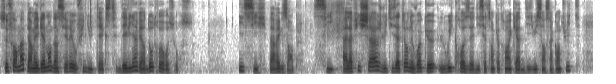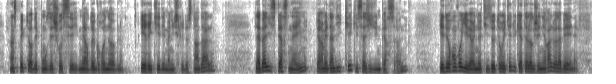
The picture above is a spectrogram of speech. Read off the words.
Ce format permet également d'insérer au fil du texte des liens vers d'autres ressources. Ici, par exemple, si, à l'affichage, l'utilisateur ne voit que Louis Crozet, 1754-1858, inspecteur des ponts et chaussées, maire de Grenoble, héritier des manuscrits de Stendhal, la balise PersName permet d'indiquer qu'il s'agit d'une personne et de renvoyer vers une notice d'autorité du catalogue général de la BNF.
